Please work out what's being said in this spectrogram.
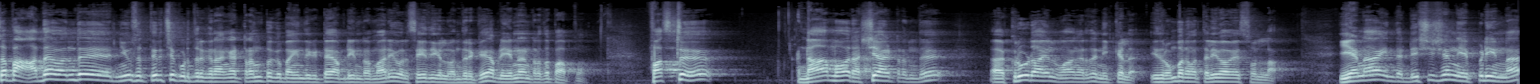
ஸோ அப்போ அதை வந்து நியூஸை திரிச்சு கொடுத்துருக்குறாங்க ட்ரம்ப்புக்கு பயந்துக்கிட்டு அப்படின்ற மாதிரி ஒரு செய்திகள் வந்திருக்கு. அப்படி என்னன்றதை பார்ப்போம். ஃபஸ்ட்டு நாம ரஷ்யாகிட்டேருந்து க்ரூட் ஆயில் வாங்குறத நிற்கலை இது ரொம்ப நம்ம தெளிவாகவே சொல்லலாம். ஏன்னா இந்த டிசிஷன் எப்படின்னா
